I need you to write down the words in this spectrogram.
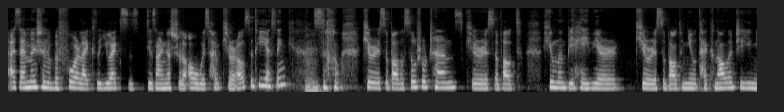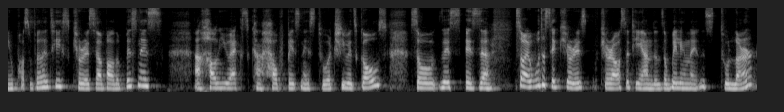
as i mentioned before like the ux designer should always have curiosity i think. Mm. so curious about the social trends curious about human behavior curious about new technology new possibilities curious about the business and how UX can help business to achieve its goals. So this is a, so I would say curious, curiosity and the willingness to learn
